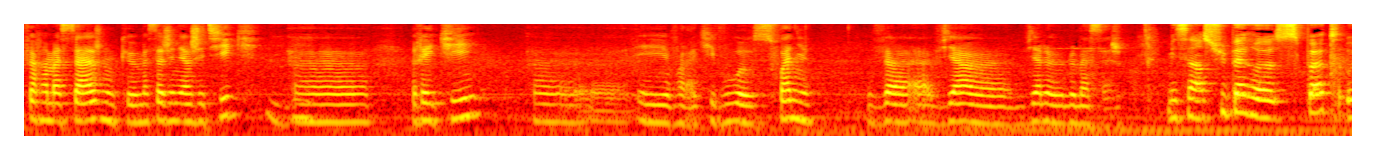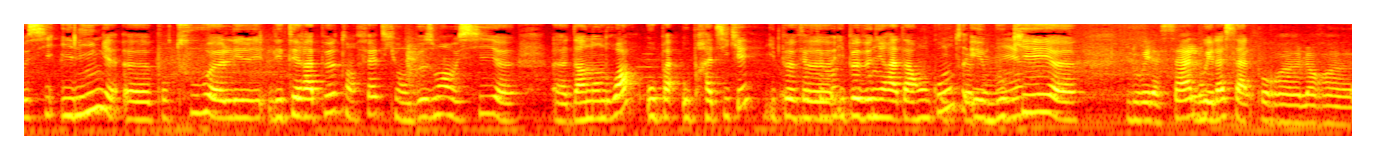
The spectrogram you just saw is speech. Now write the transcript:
faire un massage, donc euh, massage énergétique, Mhm. Reiki, et voilà, qui vous euh, soigne via, euh, via le, le massage. Mais c'est un super euh, spot aussi healing euh, pour tous euh, les, les thérapeutes en fait qui ont besoin aussi euh, euh, d'un endroit où, pratiquer. Ils peuvent, euh, Exactement. ils peuvent venir à ta rencontre et venir. booker euh, louer la salle. Louer la salle. Pour euh, leur, euh,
